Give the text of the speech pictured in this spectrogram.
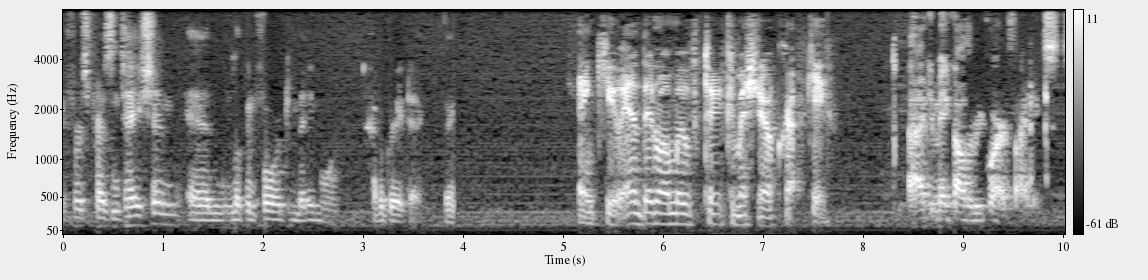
your first presentation, and looking forward to many more. Have a great day. Thank you. Thank you. And then we'll move to Commissioner Krupke. I can make all the required findings.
